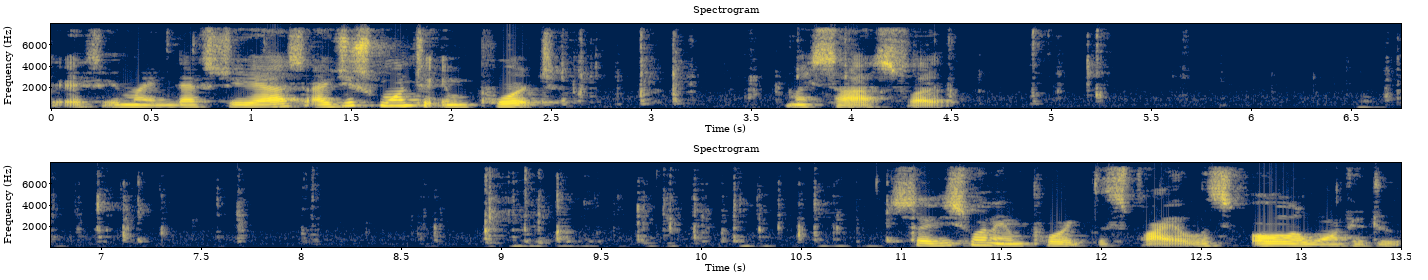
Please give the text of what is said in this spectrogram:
okay, so in my index.js, I just want to import my Sass file. So I just want to import this file. That's all I want to do.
